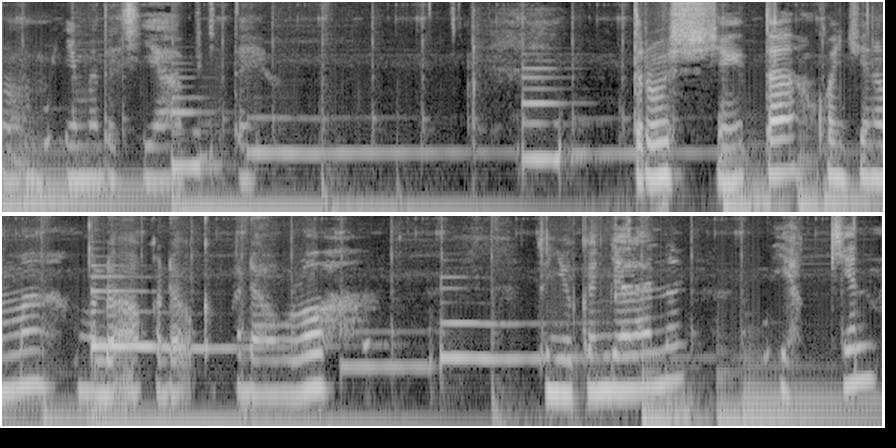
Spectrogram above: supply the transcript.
hmm, ya mata siap gitu ya terus yang kita kunci nama ngedoa kepada Allah tunjukkan jalanan yakin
